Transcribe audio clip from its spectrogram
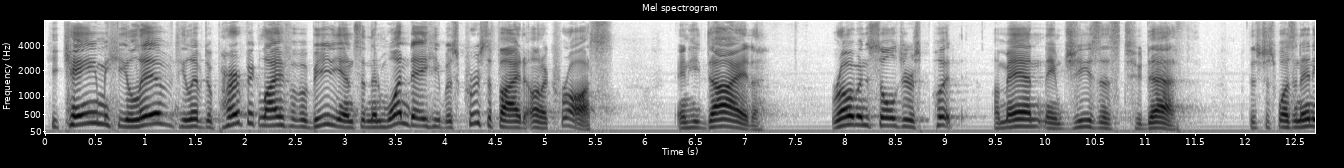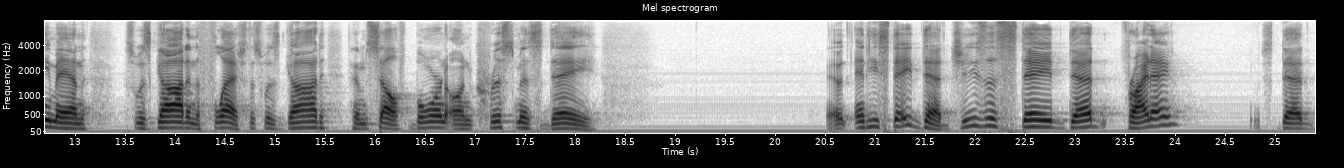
he came, he lived, he lived a perfect life of obedience, and then one day he was crucified on a cross and he died. Roman soldiers put a man named Jesus to death. This just wasn't any man, this was God in the flesh. This was God Himself, born on Christmas Day. And he stayed dead. Jesus stayed dead Friday, he was dead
